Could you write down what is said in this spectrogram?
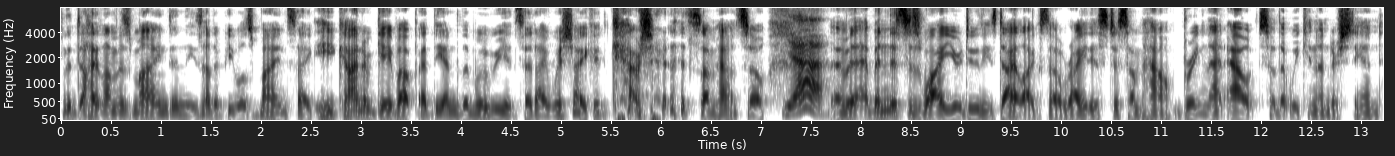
the Dalai Lama's mind and these other people's minds. Like he kind of gave up at the end of the movie and said, "I wish I could capture it somehow." So yeah, but, but this is why you do these dialogues, though, right? Is to somehow bring that out so that we can understand.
